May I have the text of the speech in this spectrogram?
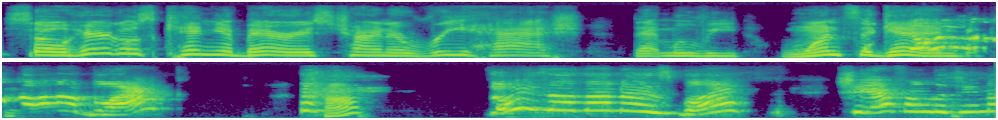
So here goes Kenya Barris trying to rehash that movie once again. Zoe because- black? Huh? Zoe Saldana is black? She Afro Latina?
